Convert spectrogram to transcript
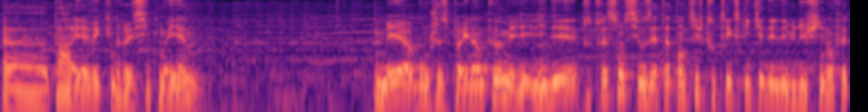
pareil avec une réussite moyenne. Mais euh, bon, je spoil un peu, mais l'idée, de toute façon, si vous êtes attentif, tout est expliqué dès le début du film en fait.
